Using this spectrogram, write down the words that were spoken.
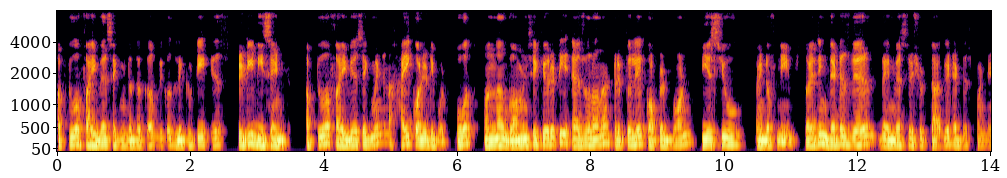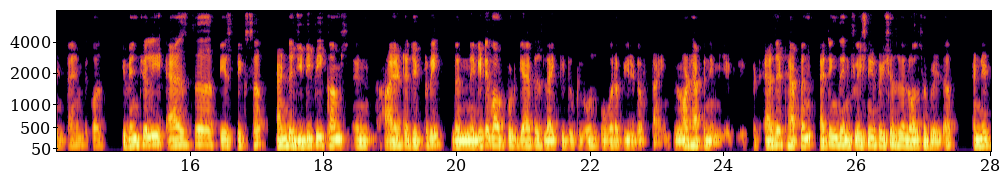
up to a five year segment of the curve because liquidity is pretty decent up to a five-year segment and a high quality port, both on the government security as well on a AAA corporate bond PSU kind of names. So I think that is where the investor should target at this point in time because eventually as the pace picks up and the GDP comes in higher trajectory, the negative output gap is likely to close over a period of time. It will not happen immediately. But as it happens, I think the inflationary pressures will also build up and it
